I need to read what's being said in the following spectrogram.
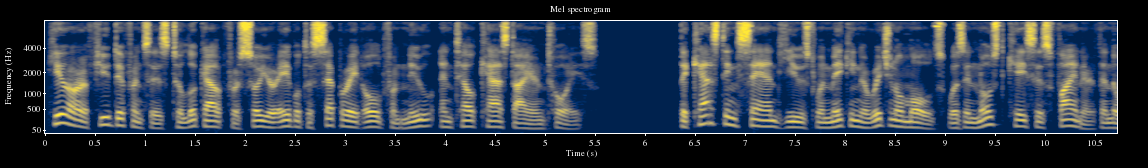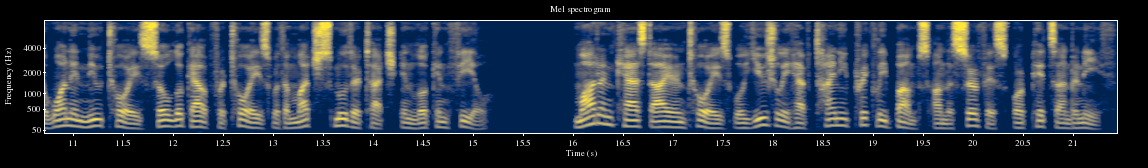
Here are a few differences to look out for so you're able to separate old from new and tell cast iron toys. The casting sand used when making original molds was in most cases finer than the one in new toys so look out for toys with a much smoother touch in look and feel. Modern cast iron toys will usually have tiny prickly bumps on the surface or pits underneath.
